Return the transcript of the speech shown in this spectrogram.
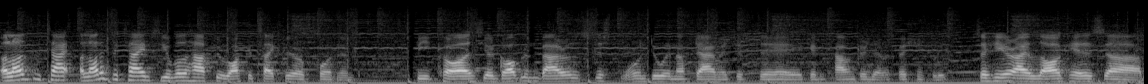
A lot of the time, a lot of the times you will have to rocket cycle your opponent because your goblin barrels just won't do enough damage if they can counter them efficiently. So here I log his um,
